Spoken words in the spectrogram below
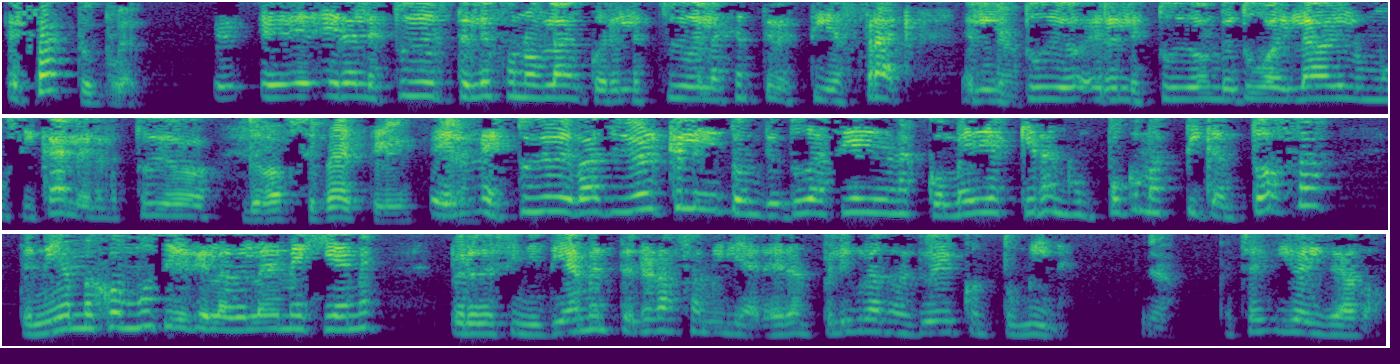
Exacto, pues. Claro. Eh, eh, Era el estudio del teléfono blanco, era el estudio de la gente vestida de frac, era el estudio, era el estudio donde tú bailabas en los musicales, era el estudio, De Bobsy Berkeley. el estudio de Buzz Berkeley donde tú hacías unas comedias que eran un poco más picantosas, tenían mejor música que la de la MGM, pero definitivamente no eran familiares, eran películas donde tú ibas con tu mina, Ya. ¿cachai? Ibas de a dos.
